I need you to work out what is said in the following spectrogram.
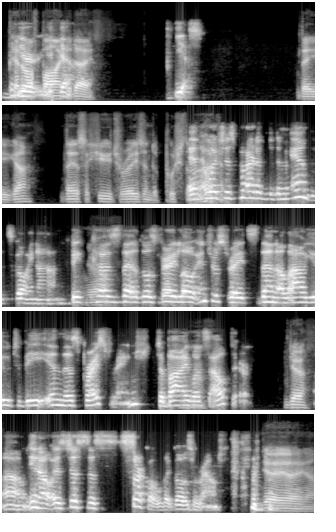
better off buying yeah. today. Yes. There you go. There's a huge reason to push that. and market. which is part of the demand that's going on because yeah. the, those very low interest rates then allow you to be in this price range to buy mm-hmm. what's out there. Yeah. Um, you know, it's just this circle that goes around. yeah, yeah, yeah.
